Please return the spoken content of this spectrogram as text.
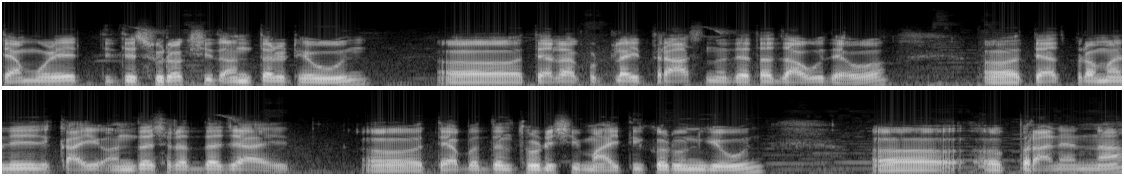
त्यामुळे तिथे सुरक्षित अंतर ठेवून त्याला कुठलाही त्रास न देता जाऊ द्यावं. त्याचप्रमाणे काही अंधश्रद्धा ज्या आहेत त्याबद्दल थोडीशी माहिती करून घेऊन प्राण्यांना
